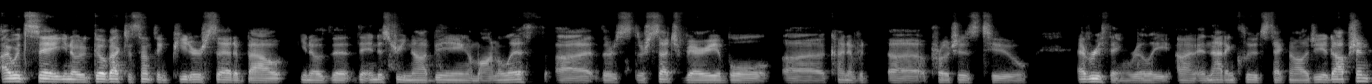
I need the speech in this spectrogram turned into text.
I would say, you know, to go back to something Peter said about, you know, the the industry not being a monolith. Uh, there's there's such variable uh, kind of uh, approaches to everything really, uh, and that includes technology adoption.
